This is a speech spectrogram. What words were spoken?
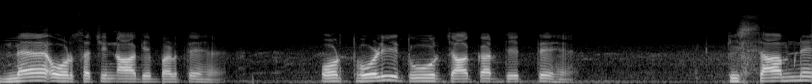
मैं और सचिन आगे बढ़ते हैं और थोड़ी दूर जाकर देखते हैं कि सामने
